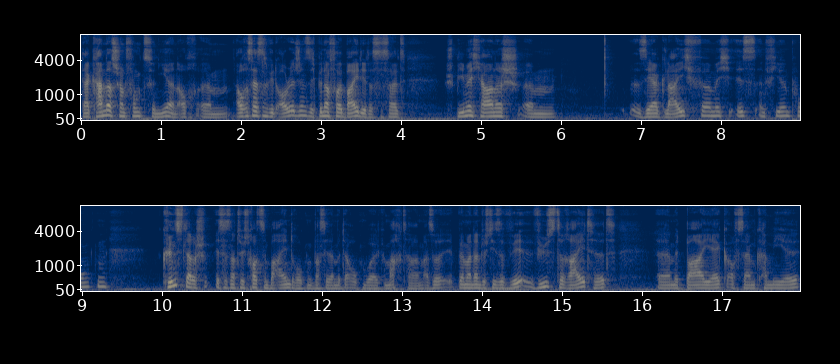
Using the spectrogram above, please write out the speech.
da kann das schon funktionieren. Auch, ähm, auch Assassin's Creed Origins, ich bin da voll bei dir, dass es halt spielmechanisch ähm, sehr gleichförmig ist in vielen Punkten. Künstlerisch ist es natürlich trotzdem beeindruckend, was sie da mit der Open World gemacht haben. Also, wenn man dann durch diese Wüste reitet, äh, mit Bayek auf seinem Kamel,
